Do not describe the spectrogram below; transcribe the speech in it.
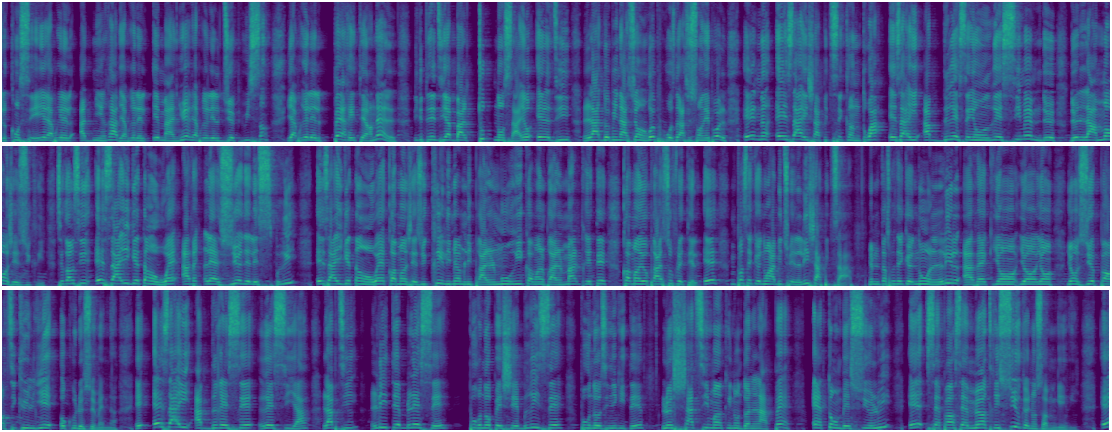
le conseiller, il a pris l'admirable, il a pris l'Emmanuel, il a pris le Dieu puissant, il a pris le Père éternel. Il dit il a tout non ça et il dit la domination reposera sur son épaule. Et dans Ésaïe chapitre 53, Ésaïe a dressé un récit même de, de la mort Jésus-Christ. C'est comme si Ésaïe était en ouais avec les yeux de l'esprit Esaïe en ouais comment Jésus-Christ lui-même lui pral mourir, comment il pral maltraiter, comment il pral souffler. Et je pense que nous habitués li chapitre ça. Même temps que nous lisons avec un yeux particulier au cours de semaine. Et Esaïe a dressé récit, l'a dit, il blessé pour nos péchés, brisé pour nos iniquités. Le châtiment qui nous donne la paix est tombé sur lui et c'est par ses meurtrissures que nous sommes guéris. Et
